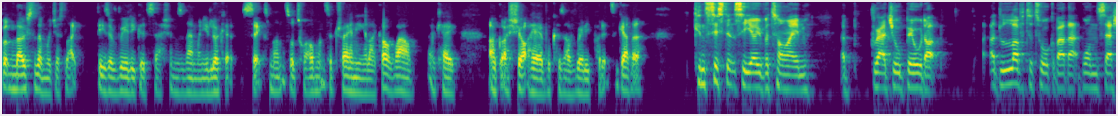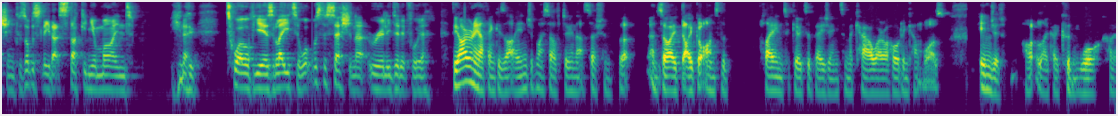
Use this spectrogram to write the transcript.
but most of them were just like these are really good sessions. And then when you look at six months or twelve months of training, you're like, oh wow, okay, I've got a shot here because I've really put it together. Consistency over time, a gradual build up. I'd love to talk about that one session because obviously that's stuck in your mind. You know, twelve years later, what was the session that really did it for you? The irony, I think, is that I injured myself doing that session, but and so I, I got onto the plane to go to Beijing to Macau, where our holding camp was, injured. Like I couldn't walk. I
